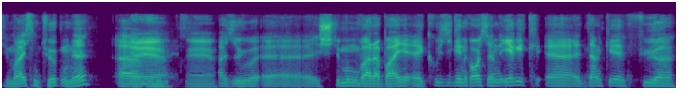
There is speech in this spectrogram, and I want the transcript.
die meisten Türken, ne? Ähm, ja, ja, ja. Also äh, Stimmung war dabei. Äh, Grüße gehen raus an Erik. Äh, danke für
